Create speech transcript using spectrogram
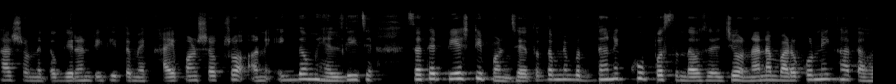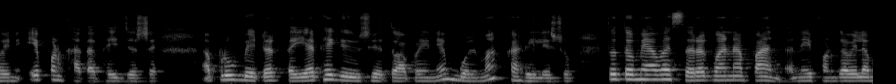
ખાશો ને તો ગેરંટીથી તમે ખાઈ પણ શકશો અને એકદમ હેલ્ધી છે. સાથે ટેસ્ટી પણ છે. તો તમને બધાને ખૂબ પસંદ આવશે. જો નાના બાળકો નહીં ખાતા હોય ને એ પણ ખાતા થઈ જશે. આપણું બેટર તૈયાર થઈ ગયું છે, તો આપણે એને બોલમાં કાઢી લેશું. તો તમે આવા સરગવાના પાન અને ફણગાવેલા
